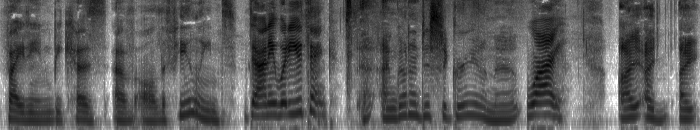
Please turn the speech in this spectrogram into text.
fighting because of all the feelings. Donnie, what do you think? I'm going to disagree on that. Why? I, I, I,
